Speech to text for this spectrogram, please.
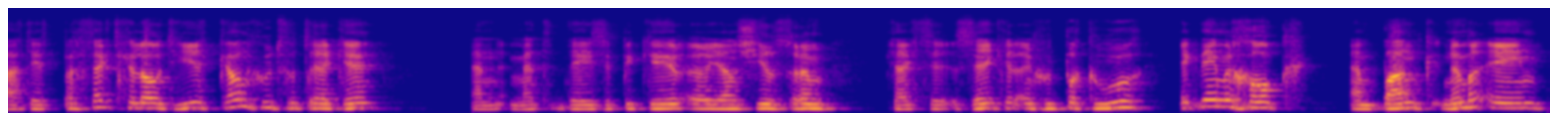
Paard heeft perfect gelood hier, kan goed vertrekken. En met deze piqueur Urjan Schielström krijgt ze zeker een goed parcours. Ik neem een gok en bank nummer 1,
